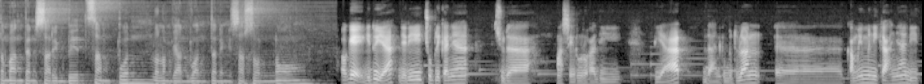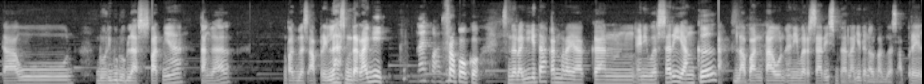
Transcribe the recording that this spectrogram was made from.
temanten sarimbit sampun lelenggan wonten ing sasana. Oke, gitu ya. Jadi cuplikannya sudah Mas Heru Rohadi lihat dan kebetulan eh, kami menikahnya di tahun 2012. Tepatnya tanggal 14 April lah sebentar lagi. Quasi. Fra poco. Sebentar lagi kita akan merayakan anniversary yang ke 8 tahun anniversary sebentar lagi tanggal 14 April.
